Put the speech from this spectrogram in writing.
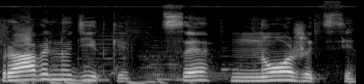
Правильно, дітки, це ножиці.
